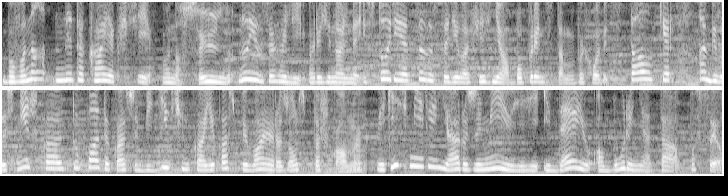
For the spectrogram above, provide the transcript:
Бо вона не така, як всі, вона сильна. Ну і взагалі, оригінальна історія це застаріла фігня, бо принц там виходить сталкер, а білосніжка тупа така собі дівчинка, яка співає разом з пташками. В якійсь мірі я розумію її ідею, обурення та посил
